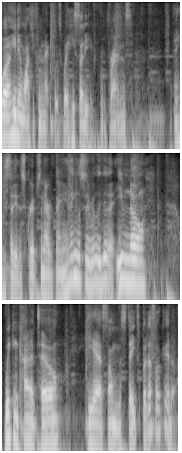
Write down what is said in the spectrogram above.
Well, he didn't watch it from Netflix, but he studied from Friends and he studied the scripts and everything. His English is really good, even though we can kind of tell he has some mistakes, but that's okay though.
